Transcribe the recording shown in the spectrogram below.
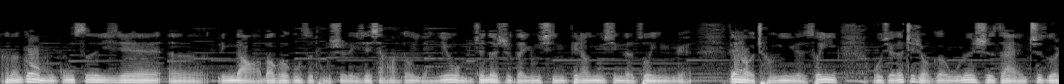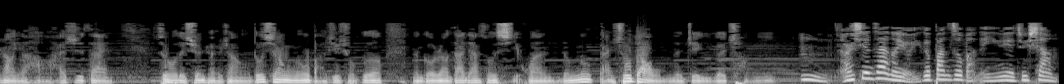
可能跟我们公司一些呃领导啊，包括公司同事的一些想法都一样，因为我们真的是在用心，非常用心的做音乐，非常有诚意的。所以我觉得这首歌无论是在制作上也好，还是在最后的宣传上，都希望能够把这首歌能够让大家所喜欢，能够感受到我们的这一个诚意。嗯，而现在呢，有一个伴奏版的音乐，就像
